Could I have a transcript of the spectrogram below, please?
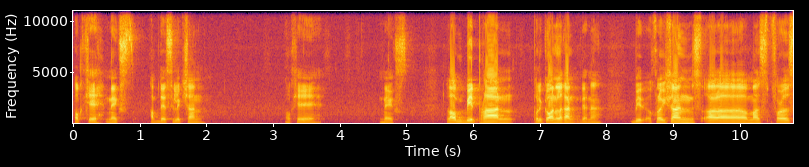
โอเค next update selection โอเค next เราบิดผ่าน polygon แล้วกัน เดี๋ยวนะบิด collections เอ่อ must first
